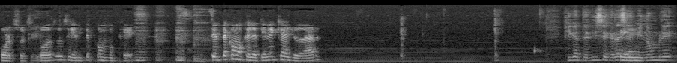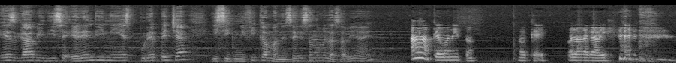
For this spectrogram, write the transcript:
por su esposo, siente como que siente como que le tiene que ayudar. Fíjate, dice, gracias, Sí. mi nombre es Gaby, dice, Erendini es purépecha y significa amanecer, esa no me la sabía, ¿eh? Ah, qué bonito. Ok. Hola, Gaby.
